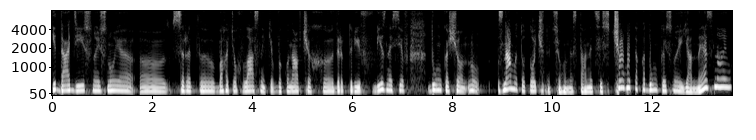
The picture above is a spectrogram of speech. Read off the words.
І да, дійсно існує е, серед е, багатьох власників, виконавчих е, директорів бізнесів думка, що ну. З нами то точно цього не станеться. З чого така думка існує, я не знаю.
